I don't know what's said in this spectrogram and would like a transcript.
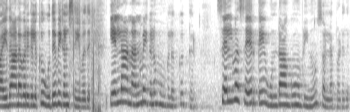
வயதானவர்களுக்கு உதவிகள் செய்வது எல்லா நன்மைகளும் உங்களுக்கு தரும். செல்வ சேர்க்கை உண்டாகும் அப்படின்னும் சொல்லப்படுது.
